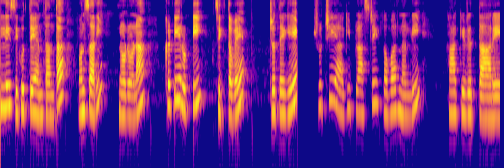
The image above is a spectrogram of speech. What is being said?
ಇಲ್ಲಿ ಸಿಗುತ್ತೆ ಅಂತಂತ ಒಂದು ಸಾರಿ ನೋಡೋಣ. ಕಟಿ ರೊಟ್ಟಿ ಸಿಗ್ತವೆ. ಜೊತೆಗೆ ಶುಚಿಯಾಗಿ ಪ್ಲಾಸ್ಟಿಕ್ ಕವರ್ನಲ್ಲಿ ಹಾಕಿಡುತ್ತಾರೆ.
